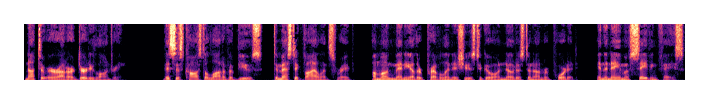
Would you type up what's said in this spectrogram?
not to air out our dirty laundry. This has caused a lot of abuse, domestic violence, rape, among many other prevalent issues to go unnoticed and unreported, in the name of saving face.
